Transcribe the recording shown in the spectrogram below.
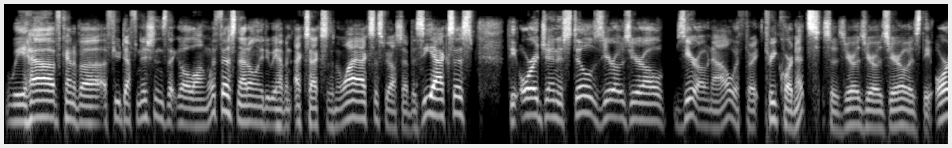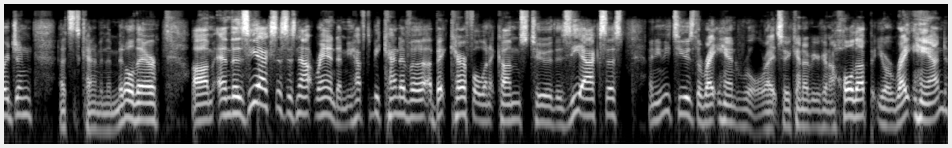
we have kind of a, a, few definitions that go along with this. Not only do we have an x-axis and a y-axis, we also have a z-axis. The origin is still 0, 0, 0 now with th three coordinates. So 0, 0, 0 is the origin. That's kind of in the middle there. Um, and the z-axis is not random. You have to be kind of a, a bit careful when it comes to the z-axis, and you need to use the right-hand rule, right? So you kind of you're going to hold up your right hand,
